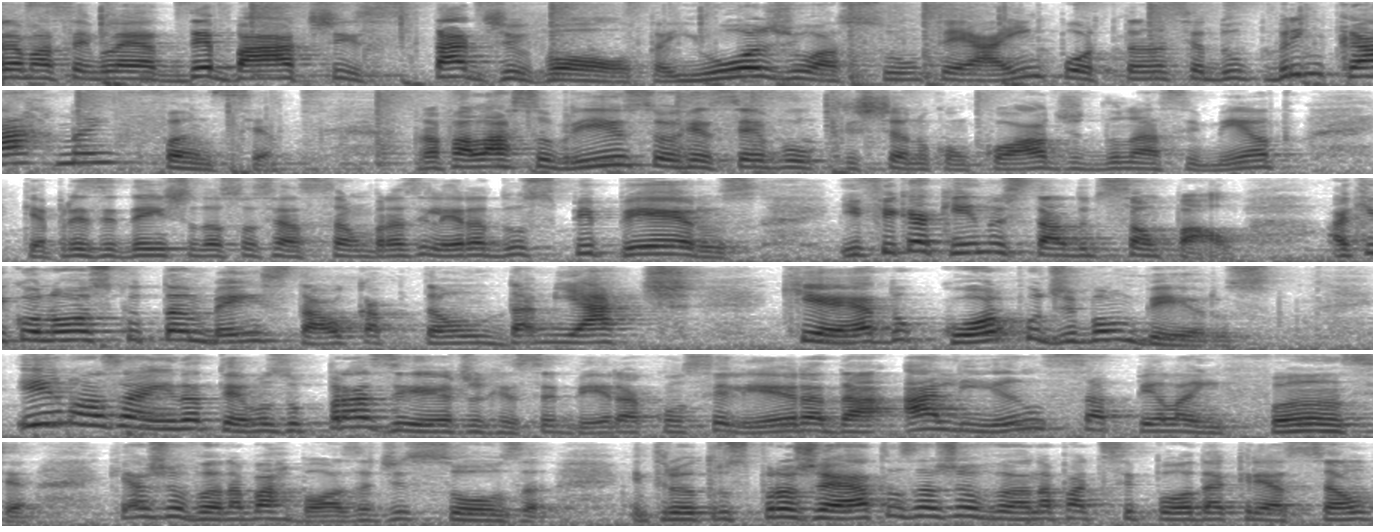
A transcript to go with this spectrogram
Programa Assembleia Debate está de volta e hoje o assunto é a importância do brincar na infância. Para falar sobre isso, eu recebo o Cristiano Concorde do Nascimento, que é presidente da Associação Brasileira dos Pipeiros e fica aqui no estado de São Paulo. Aqui conosco também está o capitão Damiati, que é do Corpo de Bombeiros. E nós ainda temos o prazer de receber a conselheira da Aliança pela Infância, que é a Giovana Barbosa de Souza. Entre outros projetos, a Giovana participou da criação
